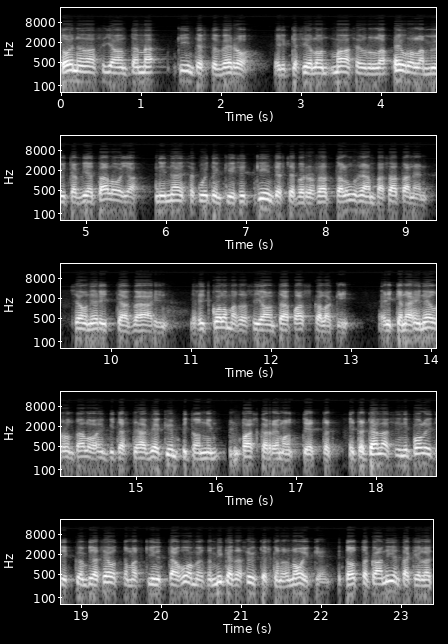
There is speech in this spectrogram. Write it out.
Toinen asia on tämä kiinteistövero, Eli siellä on maaseudulla eurolla myytäviä taloja, niin näissä kuitenkin sit kiinteistövero saattaa olla useampa satanen. Se on erittäin väärin. Ja sitten kolmas asia on tämä paskalaki. Eli näihin euron taloihin pitäisi tehdä vielä 10 tonnin paskaremontti. Että, että tällaisiin niin poliitikkojen pitäisi ehdottomasti kiinnittää huomiota, mikä tässä yhteiskunnassa on oikein. Että ottakaa niiltä, kellä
